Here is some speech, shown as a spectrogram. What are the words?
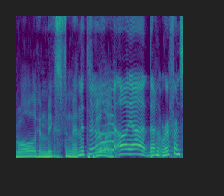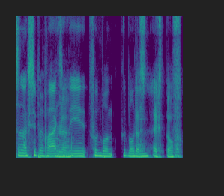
Roll gemixt met, Met Thriller? Oh ja, daar referencen ze nog super vaak, Ja. zo die voetbal, Dat voetbalgame. is echt tof.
